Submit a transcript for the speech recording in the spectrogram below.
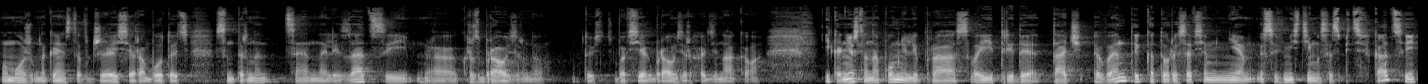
мы можем наконец-то в JS работать с интернационализацией кросс-браузерную то есть во всех браузерах одинаково. И, конечно, напомнили про свои 3D Touch эвенты, которые совсем не совместимы со спецификацией.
